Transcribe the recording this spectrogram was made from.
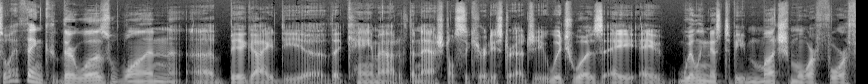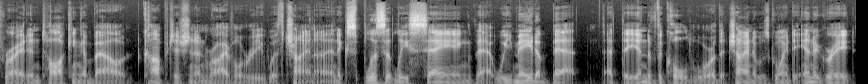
So I think there was one uh, big idea that came out of the national security strategy, which was a, a, willingness to be much more forthright in talking about competition and rivalry with China and explicitly saying that we made a bet at the end of the Cold War that China was going to integrate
